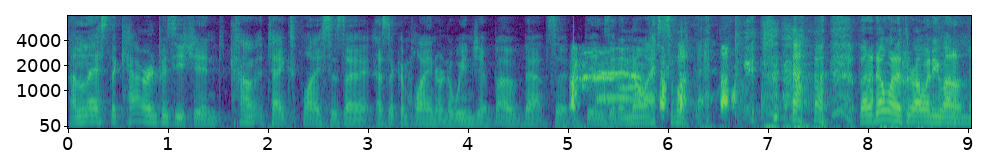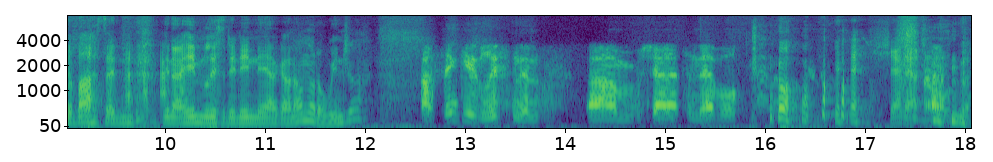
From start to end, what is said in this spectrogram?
unless the Karen position com- takes place as a as a complainer and a whinger about certain things in a nice way. but I don't want to throw anyone on the bus and you know him listening in now going, I'm not a whinger. I think he's listening. Um, shout out to Neville. Shout out, Noel.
